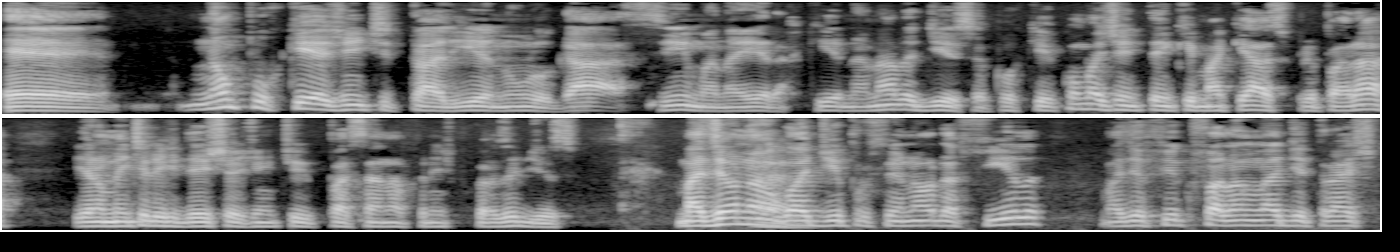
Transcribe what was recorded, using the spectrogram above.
É, não porque a gente estaria num lugar acima na hierarquia, não é nada disso. É porque, como a gente tem que maquiar, se preparar, geralmente eles deixam a gente passar na frente por causa disso. Mas eu não é. gosto de ir para o final da fila, mas eu fico falando lá de trás,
